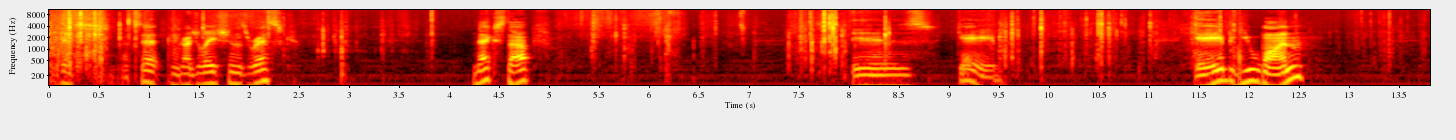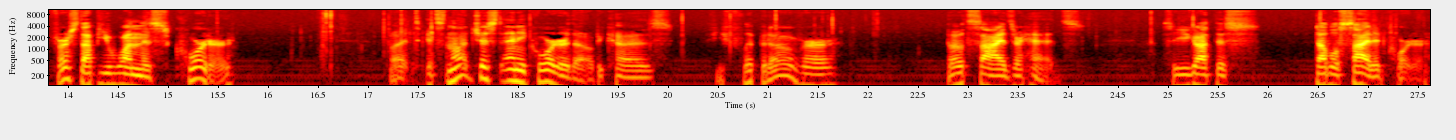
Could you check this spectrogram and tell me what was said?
I guess that's it. Congratulations, Risk. Next up is Gabe. Gabe, you won. First up, you won this quarter. But it's not just any quarter, though, because if you flip it over, both sides are heads. So you got this double-sided quarter.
